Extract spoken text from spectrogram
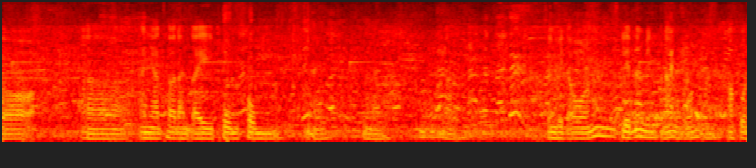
ក៏អឺអាជ្ញាធរដែនដីភូមិឃុំបាទបាទបាទចឹងវីដេអូហ្នឹងឃ្លីបហ្នឹងមានប៉ុណ្ណឹងបងប្អូនអរគុណ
